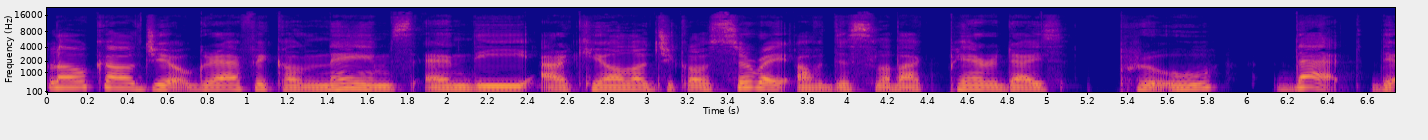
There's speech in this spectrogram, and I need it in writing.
Local geographical names and the archaeological survey of the Slovak paradise prove that the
